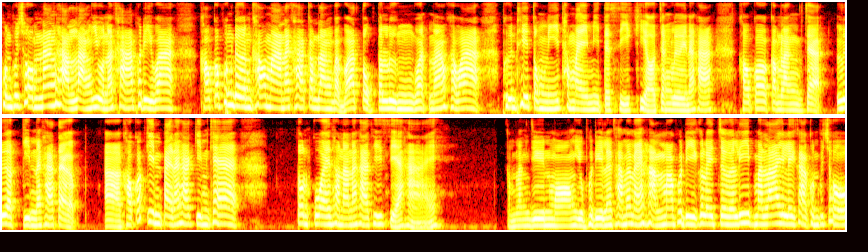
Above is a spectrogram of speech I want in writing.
คุณผู้ชมนั่งหันหลังอยู่นะคะ พอดีว่าเขาก็เพิ่งเดินเข้ามานะคะกำลังแบบว่าตกตะลึงว่านะคะว่า พื้นที่ตรงนี้ทำไมมีแต่สีเขียวจังเลยนะคะ เขาก็กำลังจะเลือกกินนะคะ แต่อ่าเขาก็กินไปนะคะ กินแค่ต้นกล้วยเท่านั้นนะคะที่เสียหาย กำลังยืนมองอยู่พอดีเลยค่ะแม่ไหมหันมาพอดีก็เลยเจอรีบมาไล่เลยค่ะ คุณผู้ชม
